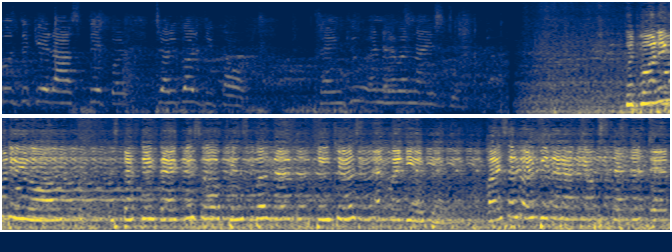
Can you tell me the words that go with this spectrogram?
बुद्ध के रास्ते पर चलकर दिखाओ thank you and have a nice day Good morning to you all, respected directors, sir, principal, ma'am, teachers, and my dear friends. Myself, Arpita Rani of Standard 10.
